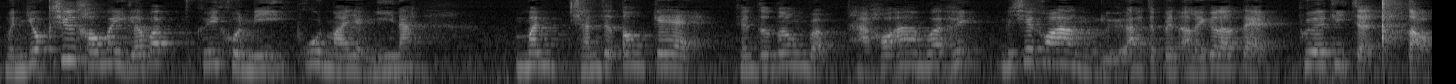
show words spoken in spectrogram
เหมือนยกชื่อเขามาอีกแล้วว่าเฮ้ยคนนี้พูดมาอย่างนี้นะ มันฉันจะต้องแก้ ฉันจะต้องแบบหาข้ออ้างว่าเฮ้ยไม่ใช่ข้ออ้างหรืออาจจะเป็นอะไรก็แล้วแต่เพื่อที่จะตอบ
